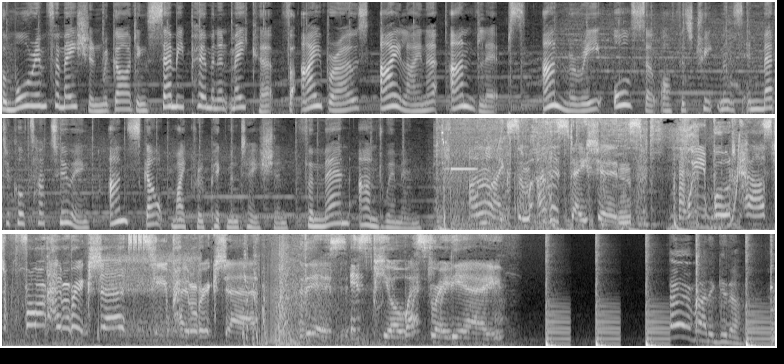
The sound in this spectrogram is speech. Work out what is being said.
for more information regarding semi permanent makeup for eyebrows, eyeliner, and lips. Anne Marie also offers treatments in medical tattooing and scalp micropigmentation for men and women. Unlike some other stations, we broadcast from Pembrokeshire to Pembrokeshire. This is Pure West Radio. Everybody get up.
